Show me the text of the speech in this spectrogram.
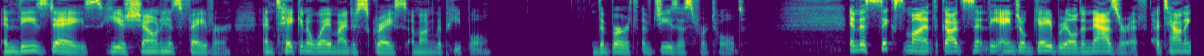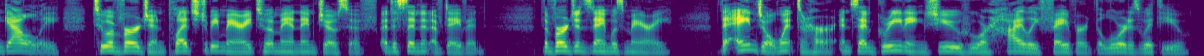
In these days, he has shown his favor and taken away my disgrace among the people. The birth of Jesus foretold. In the sixth month, God sent the angel Gabriel to Nazareth, a town in Galilee, to a virgin pledged to be married to a man named Joseph, a descendant of David. The virgin's name was Mary. The angel went to her and said, Greetings, you who are highly favored. The Lord is with you.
